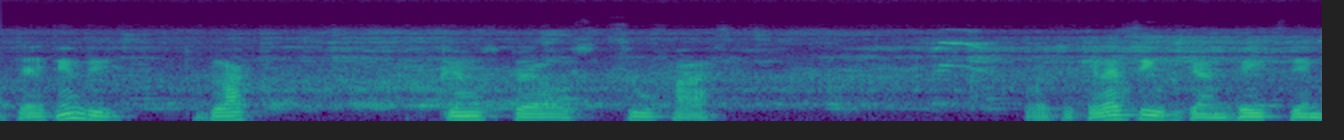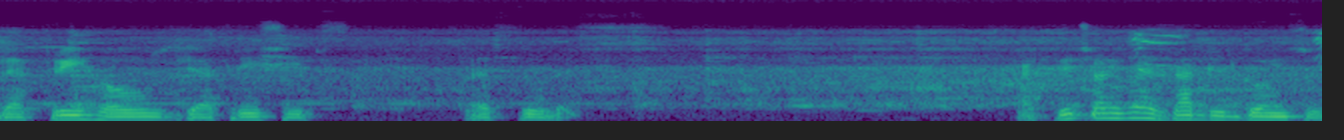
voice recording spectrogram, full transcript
Okay, I think the black grim spell is too fast. But okay, let's see if we can bait them. There are three holes, there are three ships. Let's do this. Like literally where is that dude going to?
